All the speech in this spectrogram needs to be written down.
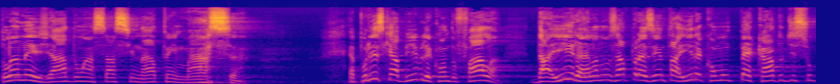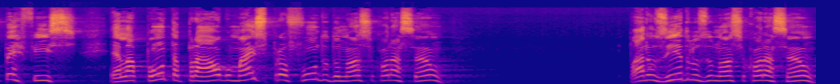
planejado um assassinato em massa. É por isso que a Bíblia, quando fala da ira, ela nos apresenta a ira como um pecado de superfície. Ela aponta para algo mais profundo do nosso coração, para os ídolos do nosso coração.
